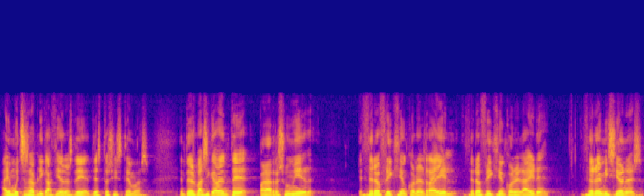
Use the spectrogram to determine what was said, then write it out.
hay muchas aplicaciones de, de estos sistemas. Entonces, básicamente, para resumir, cero fricción con el rail, cero fricción con el aire, cero emisiones,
